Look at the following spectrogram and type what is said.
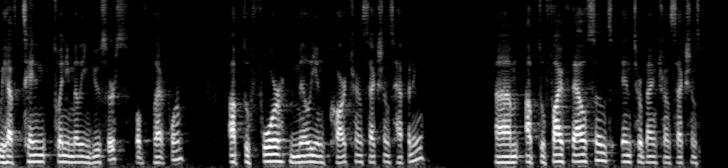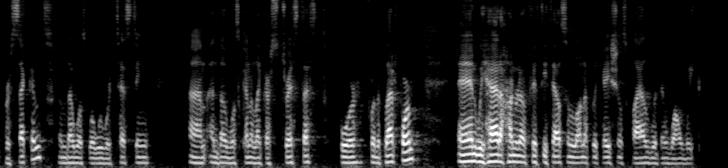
We have 10, 20 million users of the platform, up to 4 million card transactions happening, um, up to 5,000 interbank transactions per second. And that was what we were testing. Um, and that was kind of like our stress test for, for the platform. And we had 150,000 loan applications filed within one week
